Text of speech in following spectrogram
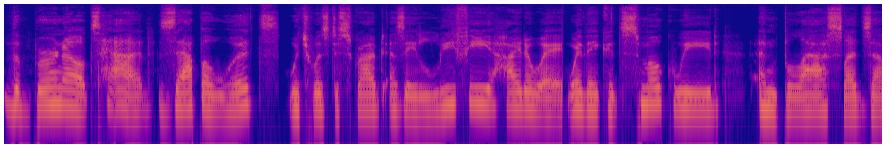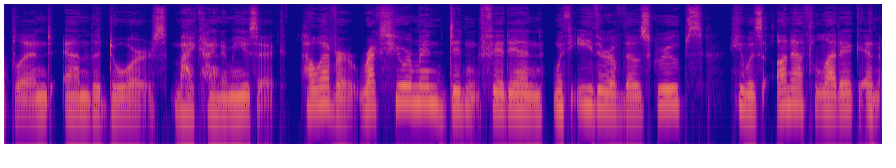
The burnouts had Zappa Woods, which was described as a leafy hideaway where they could smoke weed and blast Led Zeppelin and the Doors, my kind of music. However, Rex Heuermann didn't fit in with either of those groups. He was unathletic and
